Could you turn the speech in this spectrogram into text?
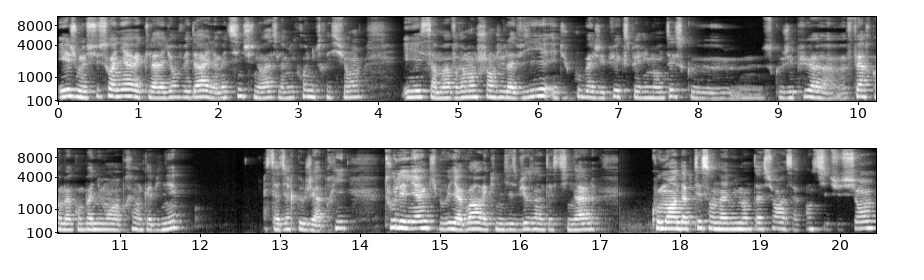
Et je me suis soignée avec la Ayurveda et la médecine chinoise, la micronutrition et ça m'a vraiment changé la vie et du coup bah, j'ai pu expérimenter ce que, ce que j'ai pu euh, faire comme accompagnement après en cabinet. C'est-à-dire que j'ai appris tous les liens qu'il pouvait y avoir avec une dysbiose intestinale, comment adapter son alimentation à sa constitution,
